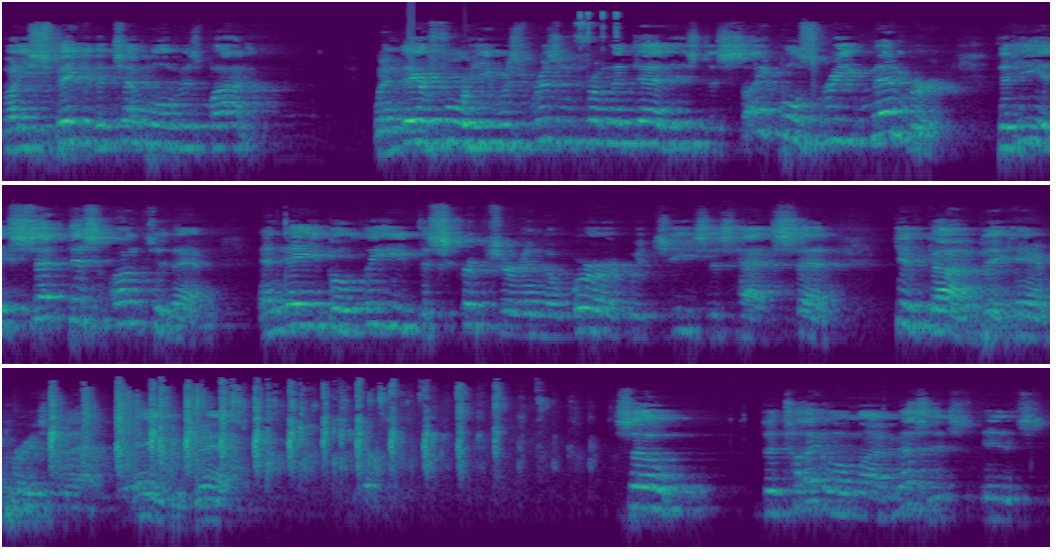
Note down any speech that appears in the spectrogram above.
But he spake of the temple of his body. When therefore he was risen from the dead, his disciples remembered that he had said this unto them. And they believed the scripture and the word which Jesus had said. Give God a big hand praise for that. Amen. So, the title of my message is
